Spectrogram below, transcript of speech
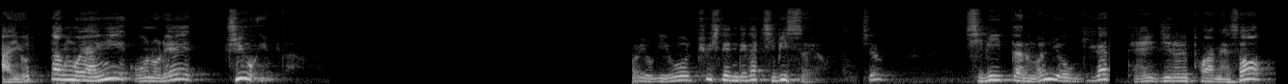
아, 이 땅 모양이 오늘의 주인공입니다. 어, 여기 요 표시된 데가 집이 있어요. 그렇죠? 집이 있다는 건 여기가 대지를 포함해서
